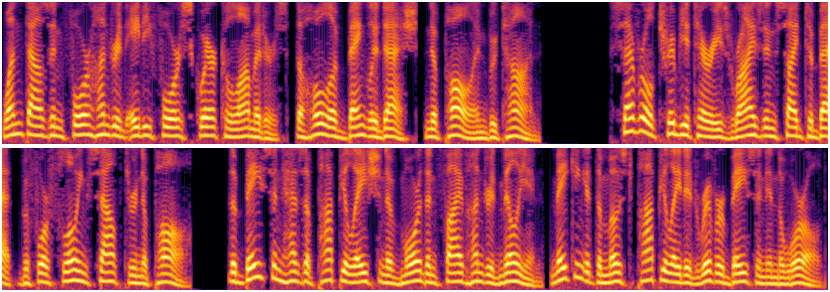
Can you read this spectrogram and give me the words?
1,484 square kilometers, the whole of Bangladesh, Nepal and Bhutan. Several tributaries rise inside Tibet before flowing south through Nepal. The basin has a population of more than 500 million, making it the most populated river basin in the world.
